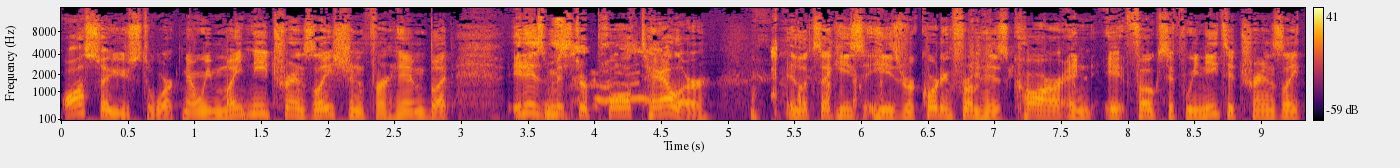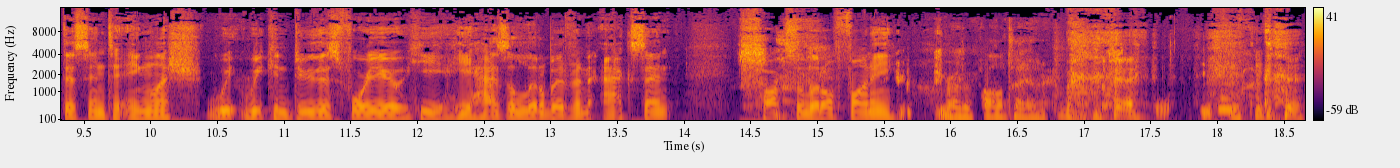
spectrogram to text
also used to work. Now we might need translation for him, but it is Mr. Paul Taylor. It looks like he's he's recording from his car, and it, folks, if we need to translate this into English, we, we can do this for you. He he has a little bit of an accent, talks a little funny. Brother Paul Taylor.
